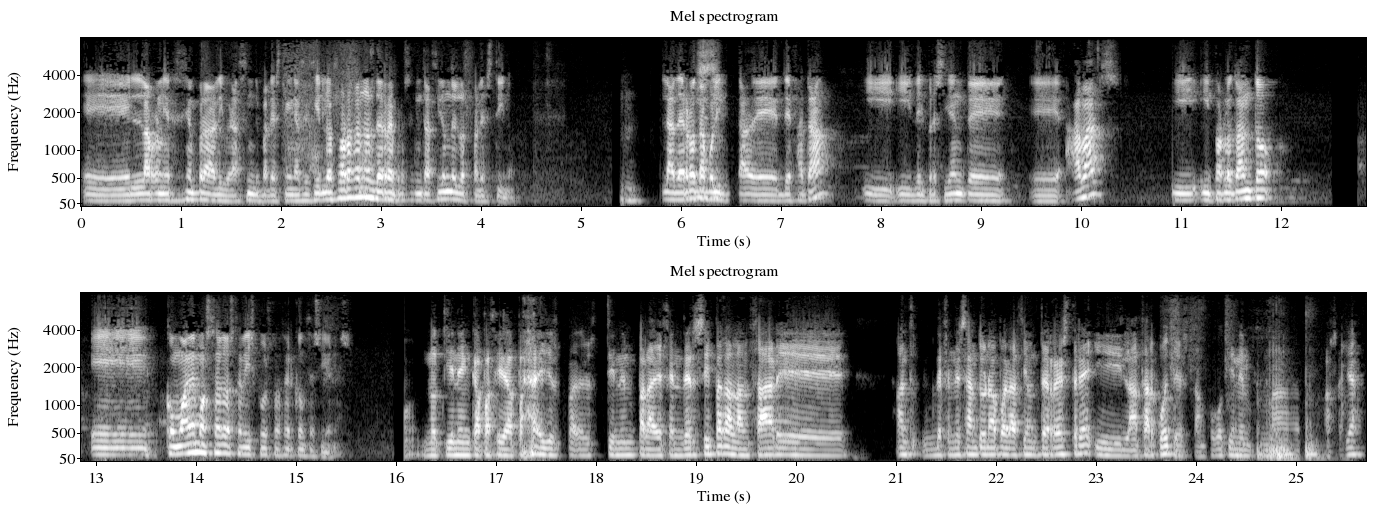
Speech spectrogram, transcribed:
eh, la Organización para la Liberación de Palestina, es decir, los órganos de representación de los palestinos. La derrota política de, Fatah y, del presidente eh, Abbas y, por lo tanto, como ha demostrado, está dispuesto a hacer concesiones. No tienen capacidad para ellos, tienen para defenderse y para lanzar defenderse ante una operación terrestre y lanzar cohetes. Tampoco tienen más, allá.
